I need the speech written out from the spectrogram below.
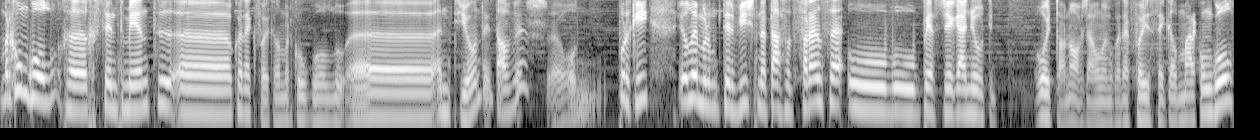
Marcou um golo uh, recentemente. Uh, quando é que foi que ele marcou o golo? anteontem, talvez? por aqui. Eu lembro-me de ter visto na taça de França o, o PSG ganhou tipo 8 ou 9, já não lembro quando é que foi, eu sei que ele marca um golo.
